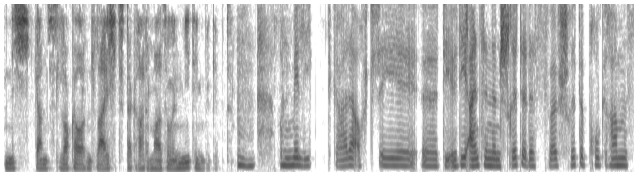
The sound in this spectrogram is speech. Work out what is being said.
nicht ganz locker und leicht da gerade mal so in ein Meeting begibt. Mhm. Und mir liegt gerade auch die, äh, die, die einzelnen Schritte des Zwölf-Schritte-Programms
